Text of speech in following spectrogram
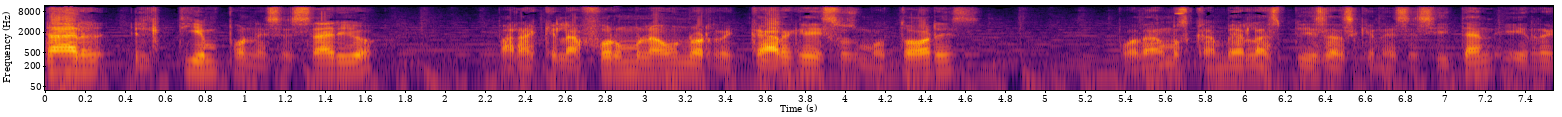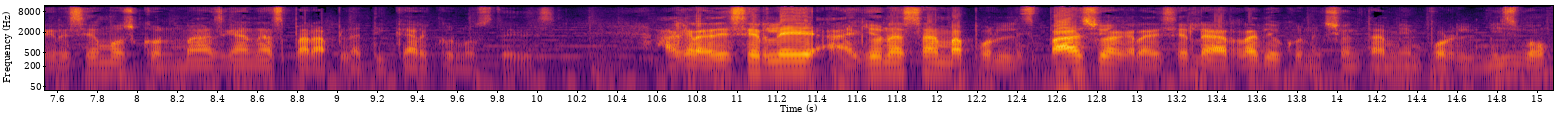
dar el tiempo necesario para que la Fórmula 1 recargue esos motores, podamos cambiar las piezas que necesitan y regresemos con más ganas para platicar con ustedes. Agradecerle a Jonas Ama por el espacio, agradecerle a Radio Conexión también por el mismo,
